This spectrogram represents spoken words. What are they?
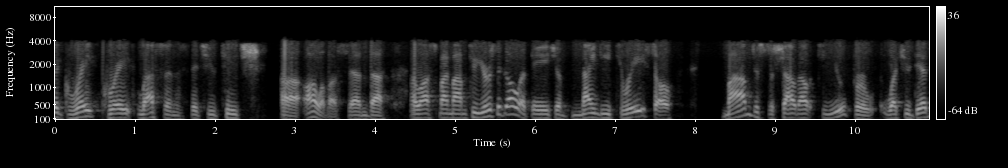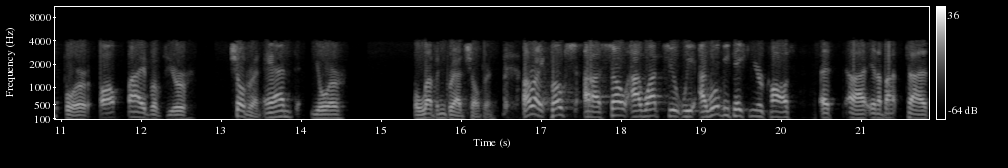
the great, great lessons that you teach uh, all of us. And I lost my mom two years ago at the age of 93. So, mom, just a shout out to you for what you did for all five of your children and your 11 grandchildren. All right, folks. Uh, so I want to we I will be taking your calls at, uh, in about uh,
